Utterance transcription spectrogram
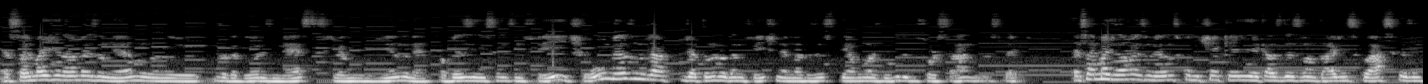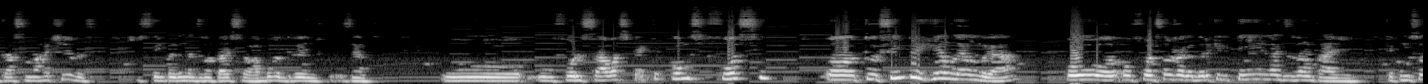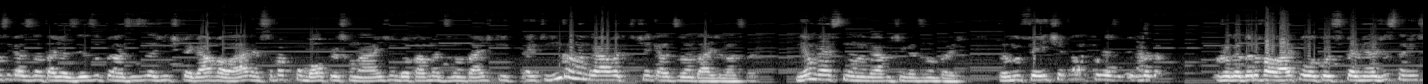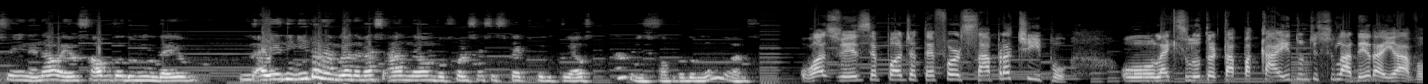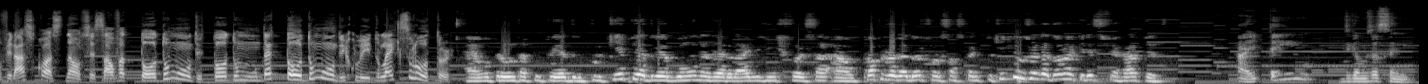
é só imaginar mais ou menos jogadores e mestres que estiverem ouvindo, né? Talvez iniciantes em Fate, ou mesmo já, já estão jogando Fate, né? Mas às vezes tem algumas dúvidas de forçar no aspecto. É só imaginar mais ou menos quando tinha aquele, aquelas desvantagens clássicas em classes narrativas. Você tem, por exemplo, a desvantagem, sei lá, boca grande, por exemplo o, o forçar o aspecto é como se fosse uh, tu sempre relembrar ou, ou forçar o jogador que ele tem uma desvantagem. Que é como se fosse aquela desvantagem. Às vezes, às vezes a gente pegava lá, né, só pra combar o personagem, botava uma desvantagem que aí tu nunca lembrava que tu tinha aquela desvantagem lá, sabe? Nem o mestre não lembrava que tinha aquela desvantagem. Então no Fate é aquela coisa. O jogador vai lá e colocou o Superman justamente isso aí, né? Não, eu salvo todo mundo, aí eu Aí ninguém tá lembrando, mas ah não, vou forçar esse aspecto porque tu é o isso salva todo mundo, Horus. Ou às vezes você pode até forçar pra tipo, o Lex Luthor tá pra cair de um desfiladeiro aí, ah, vou virar as costas. Não, você salva todo mundo, e todo mundo é todo mundo, incluído o Lex Luthor. Aí eu vou perguntar pro Pedro, por que Pedro é bom, na verdade, a gente forçar, ah, o próprio jogador forçar os pés, por que, que o jogador vai querer se ferrar, Pedro? Aí tem, digamos assim,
